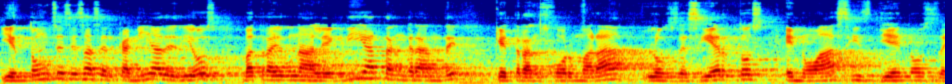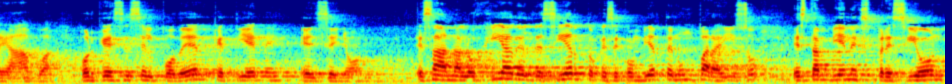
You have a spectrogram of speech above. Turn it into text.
Y entonces esa cercanía de Dios va a traer una alegría tan grande que transformará los desiertos en oasis llenos de agua, porque ese es el poder que tiene el Señor. Esa analogía del desierto que se convierte en un paraíso es también expresión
